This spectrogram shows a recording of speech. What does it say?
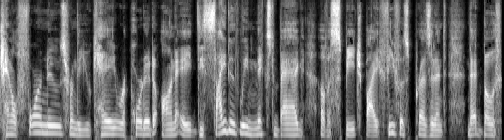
Channel 4 News from the UK reported on a decidedly mixed bag of a speech by FIFA's president that both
